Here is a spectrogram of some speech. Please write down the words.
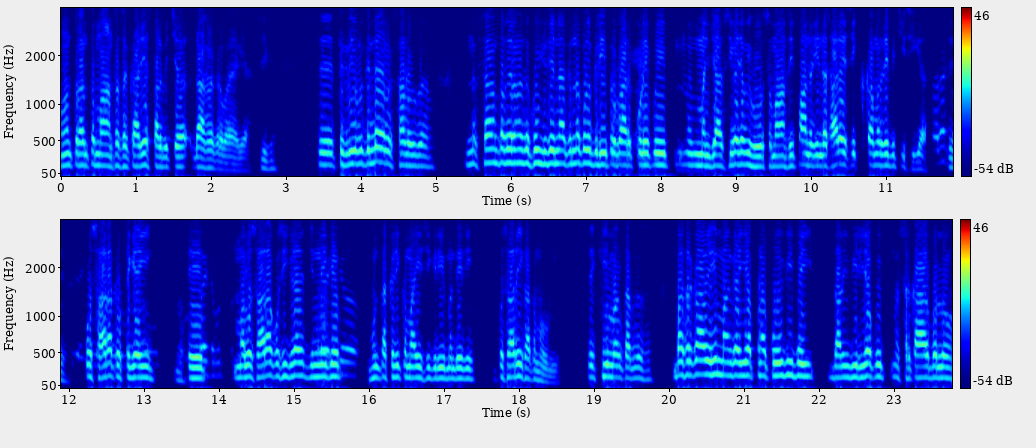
ਉਹਨੂੰ ਤੁਰੰਤ ਮਾਨਸਾ ਸਰਕਾਰੀ ਹਸਪਤਾਲ ਵਿੱਚ ਦਾਖਲ ਕਰਵਾਇਆ ਗਿਆ। ਤੇ ਤਕਰੀਬਨ ਕਿੰਨਾ ਕੁ ਨੁਕਸਾਨ ਹੋਊਗਾ? ਨੁਕਸਾਨ ਤਾਂ ਵੀਰਾਂ ਦੇਖੋ ਜਿਹਦੇ ਨਾਲ ਕਿੰਨਾ ਕੋਲ ਗਰੀਬ ਪਰਿਵਾਰ ਕੋਲੇ ਕੋਈ ਮ- ਮੰਜਾ ਸੀਗਾ ਜਾਂ ਕੋਈ ਹੋਰ ਸਮਾਨ ਸੀ ਭੰਨ ਜਿੰਦਾ ਸਾਰਾ ਇਸ ਇੱਕ ਕਮਰੇ ਦੇ ਵਿੱਚ ਹੀ ਸੀਗਾ। ਠੀਕ। ਉਹ ਸਾਰਾ ਟੁੱਟ ਗਿਆ ਜੀ। ਤੇ ਮੰਨ ਲਓ ਸਾਰਾ ਕੁਝ ਜਿਹੜਾ ਜਿੰਨੇ ਕਿ ਹੁਣ ਤੱਕ ਦੀ ਕਮਾਈ ਸੀ ਗਰੀਬ ਬੰਦੇ ਦੀ ਉਹ ਸਾਰੀ ਖਤਮ ਹੋ ਗਈ। ਤੇ ਕੀ ਮੰਗ ਕਰਦੇ ਤੁਸੀਂ? ਬਸ ਸਰਕਾਰ ਇਹੀ ਮੰਗ ਆਈ ਆਪਣਾ ਕੋਈ ਵੀ ਬਈ ਦਾਨੀ ਵੀਰ ਜਾਂ ਕੋਈ ਸਰਕਾਰ ਵੱਲੋਂ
